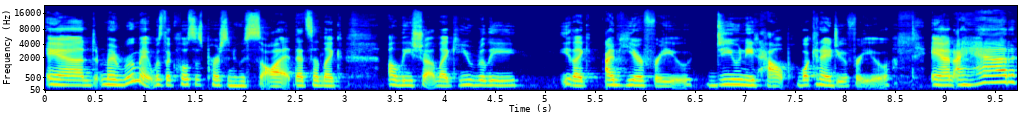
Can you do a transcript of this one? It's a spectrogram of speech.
And my roommate was the closest person who saw it that said like Alicia, like you really like I'm here for you. Do you need help? What can I do for you? And I had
